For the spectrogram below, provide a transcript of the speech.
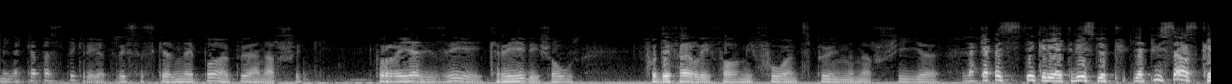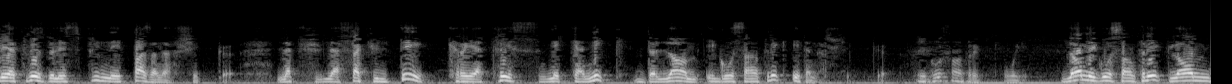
Mais la capacité créatrice, est-ce qu'elle n'est pas un peu anarchique? Pour réaliser et créer des choses, il faut défaire les formes, il faut un petit peu une anarchie. euh, La capacité créatrice, le la puissance créatrice de l'esprit n'est pas anarchique. La faculté créatrice mécanique de l'homme égocentrique est anarchique. égocentrique? Oui. L'homme égocentrique, l'homme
